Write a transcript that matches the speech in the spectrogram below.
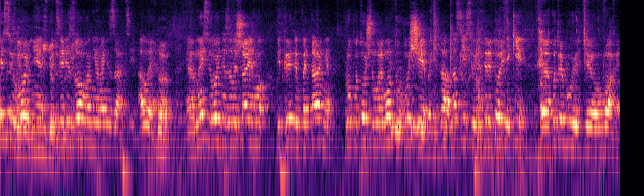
є сьогодні спеціалізовані організації, але е, ми сьогодні залишаємо відкритим питання про поточному ремонту в Щебені. Да, у нас є сьогодні території, які е, потребують уваги.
